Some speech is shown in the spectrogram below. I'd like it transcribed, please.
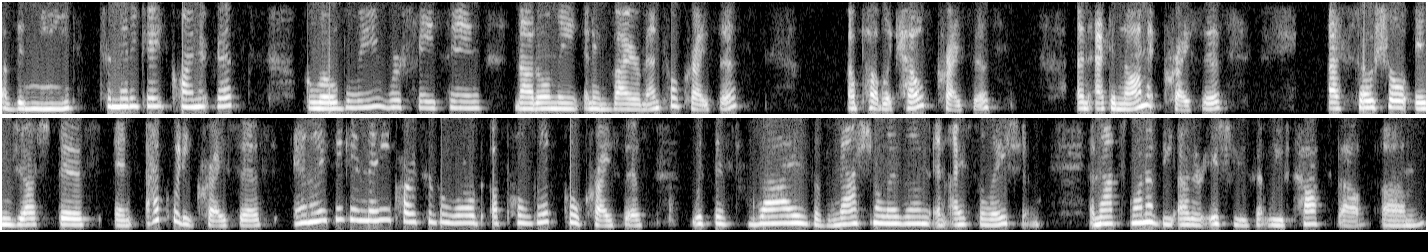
of the need to mitigate climate risks. Globally, we're facing not only an environmental crisis, a public health crisis, an economic crisis, a social injustice and equity crisis, and I think in many parts of the world, a political crisis with this rise of nationalism and isolation. And that's one of the other issues that we've talked about um,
